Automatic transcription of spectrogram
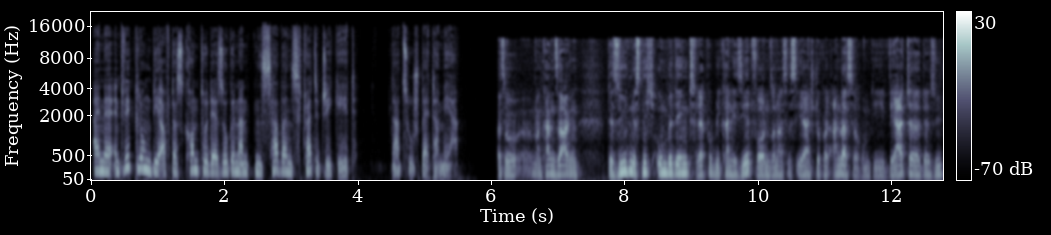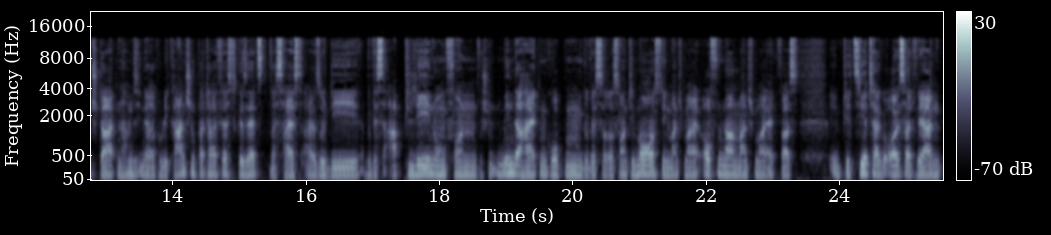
Eine Entwicklung, die auf das Konto der sogenannten Southern Strategy geht. Dazu später mehr. Also man kann sagen, der Süden ist nicht unbedingt republikanisiert worden, sondern es ist eher ein Stück weit andersherum. Die Werte der Südstaaten haben sich in der Republikanischen Partei festgesetzt. Das heißt also die gewisse Ablehnung von bestimmten Minderheitengruppen, gewisse Ressentiments, die manchmal offener, manchmal etwas implizierter geäußert werden.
